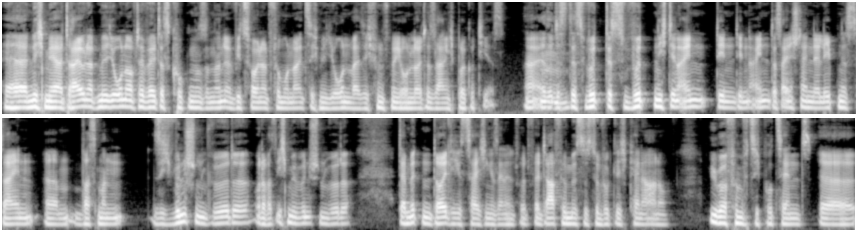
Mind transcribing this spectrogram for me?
äh, nicht mehr 300 Millionen auf der Welt das gucken, sondern irgendwie 295 Millionen, weil sich 5 Millionen Leute sagen, ich boykottiere es. Ja, also mhm. das, das wird, das wird nicht den ein, den, den ein, das einschneidende Erlebnis sein, ähm, was man sich wünschen würde oder was ich mir wünschen würde, damit ein deutliches Zeichen gesendet wird, weil dafür müsstest du wirklich, keine Ahnung, über 50 Prozent äh,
